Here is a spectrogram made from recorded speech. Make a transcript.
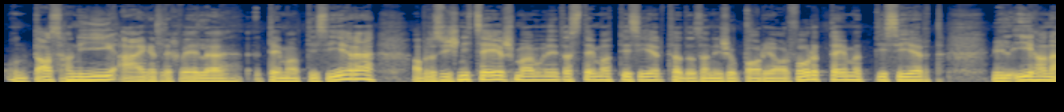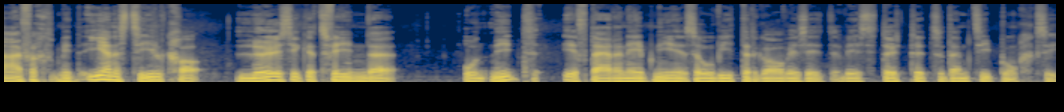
Und das wollte ich eigentlich thematisieren. Aber das ist nicht das erste Mal, als ich das thematisiert habe. Das habe ich schon ein paar Jahre vorher thematisiert. Weil ich habe einfach mit, ich Ziel gehabt, Lösungen zu finden und nicht auf dieser Ebene so weitergehen, wie es, wie es dort zu dem Zeitpunkt war.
